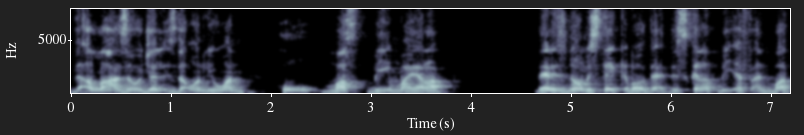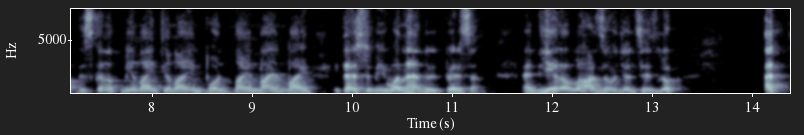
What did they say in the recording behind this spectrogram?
the Allah Azza is the only one who must be my Rabb. There is no mistake about that. This cannot be if and but. This cannot be 99.999. It has to be 100%. And here Allah Azza wa says, look, at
